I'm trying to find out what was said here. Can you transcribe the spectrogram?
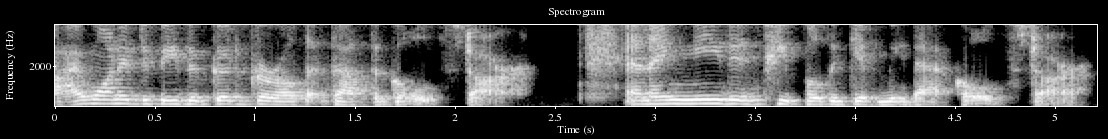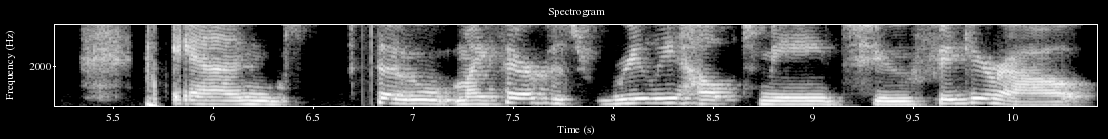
I wanted to be the good girl that got the gold star, and I needed people to give me that gold star. And so my therapist really helped me to figure out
